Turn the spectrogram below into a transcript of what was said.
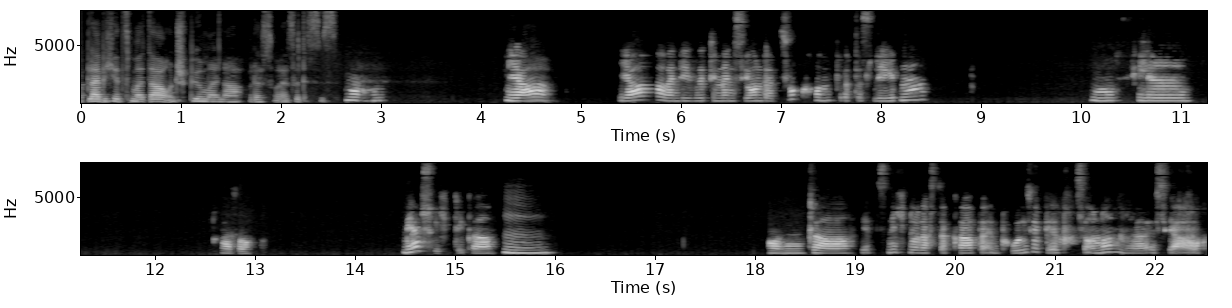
bleibe ich jetzt mal da und spüre mal nach oder so. Also das ist. Ja, ja, wenn diese Dimension dazukommt, wird das Leben viel, also mehrschichtiger. Mhm. Und äh, jetzt nicht nur, dass der Körper Impulse gibt, sondern er ist ja auch,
